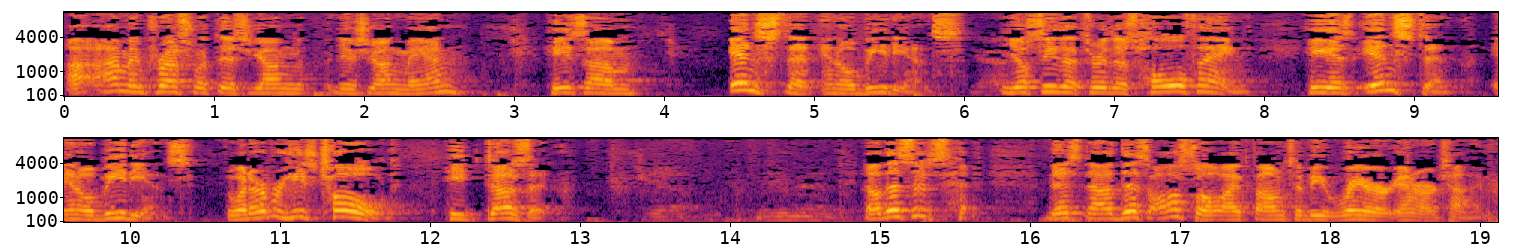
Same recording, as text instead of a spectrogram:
I'm impressed with this young this young man. He's um, instant in obedience. You'll see that through this whole thing. He is instant in obedience. Whatever he's told, he does it. Now this is this now this also I found to be rare in our time.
